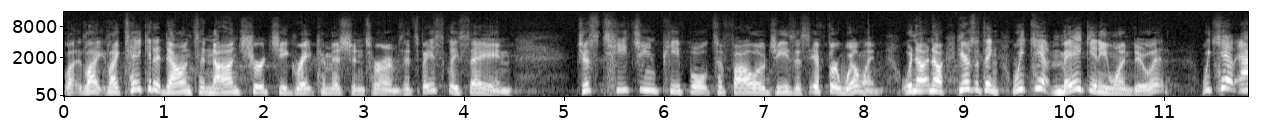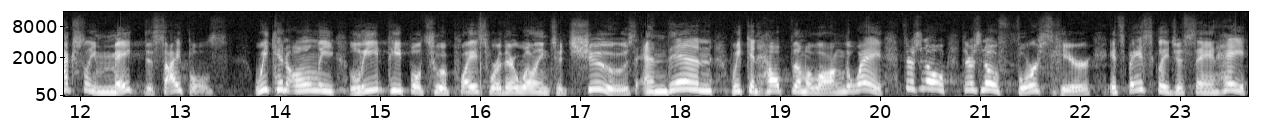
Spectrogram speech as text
Like, like, like taking it down to non churchy Great Commission terms, it's basically saying, just teaching people to follow Jesus if they're willing. Now, now, here's the thing we can't make anyone do it, we can't actually make disciples. We can only lead people to a place where they're willing to choose, and then we can help them along the way. There's no, there's no force here. It's basically just saying, hey,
